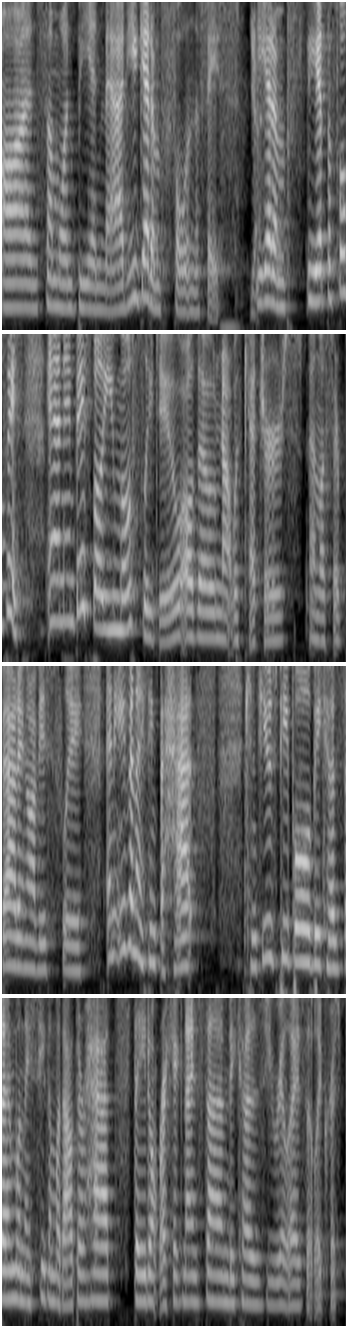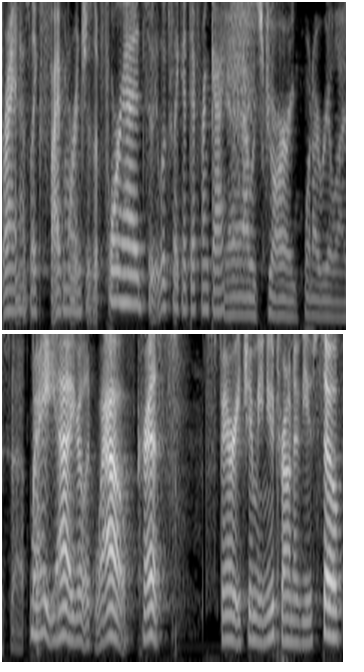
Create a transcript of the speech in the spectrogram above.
on someone being mad, you get them full in the face. Yes. You get them, you get the full face. And in baseball, you mostly do, although not with catchers, unless they're batting, obviously. And even I think the hats confuse people because then when they see them without their hats, they don't recognize them because you realize that like Kris Bryant has like five more inches of forehead, so he looks like a different guy. Yeah, that was jarring when I realized that. Right. Yeah. You're like, wow, Kris. It's very Jimmy Neutron of you. So,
